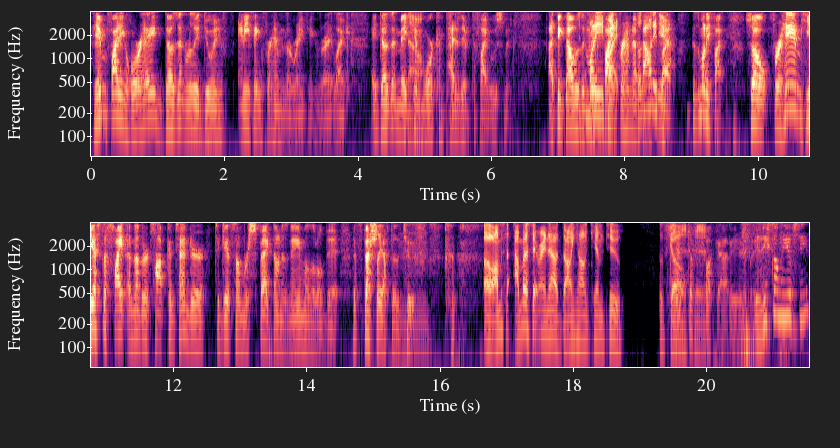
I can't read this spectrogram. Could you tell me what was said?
him fighting Jorge doesn't really do anything for him in the rankings, right? Like it doesn't make him more competitive to fight Usman. I think that was It's a a good fight, fight. for him to It was a bounce. money Yeah, fight. it's a money fight. So for him, he has to fight another top contender to get some respect on his name a little bit, especially after the tooth. Mm. oh I'm s- I'm gonna say it right now Dong Hyun Kim too. Let's go. Get the fuck out of here! Is he still in the UFC?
